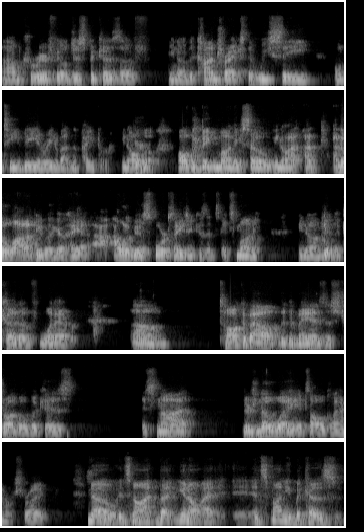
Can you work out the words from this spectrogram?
um, career field just because of you know the contracts that we see on TV and read about in the paper. You know, sure. all the all the big money. So, you know, I I, I know a lot of people that go, "Hey, I, I want to be a sports agent because it's it's money." You know, I'm getting a cut of whatever. Um, talk about the demands and struggle because it's not. There's no way it's all glamorous, right? No, it's not. But you know, it's funny because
